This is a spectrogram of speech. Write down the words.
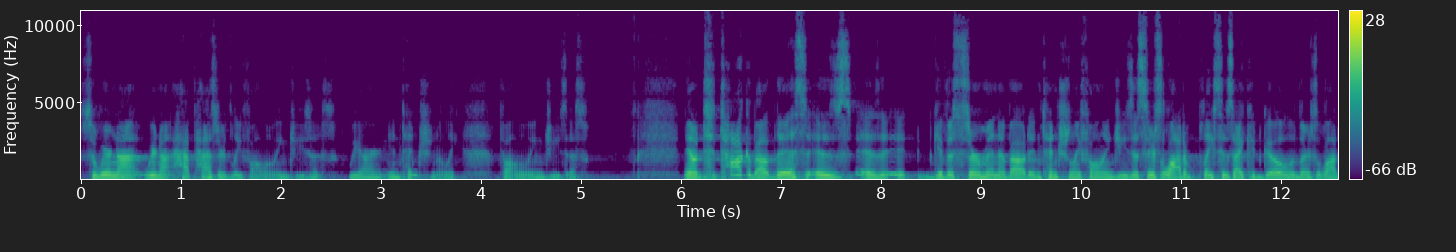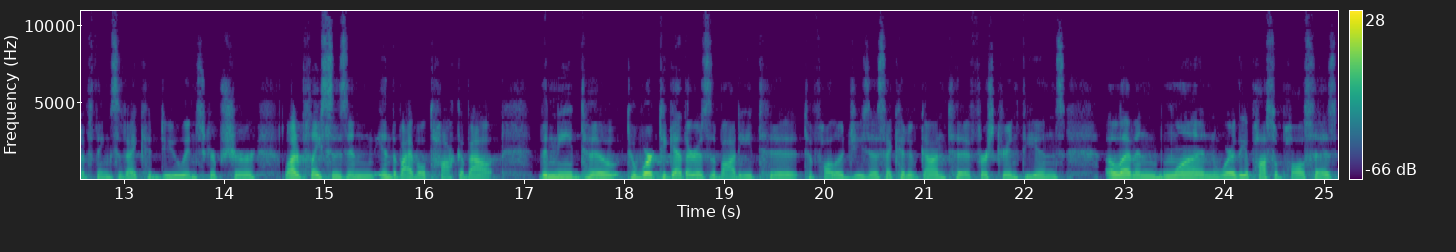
So we're not, we're not haphazardly following Jesus, we are intentionally following Jesus. Now, to talk about this as, as it, give a sermon about intentionally following Jesus, there's a lot of places I could go. There's a lot of things that I could do in Scripture. A lot of places in, in the Bible talk about the need to, to work together as the body to, to follow Jesus. I could have gone to 1 Corinthians 11 1, where the Apostle Paul says,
